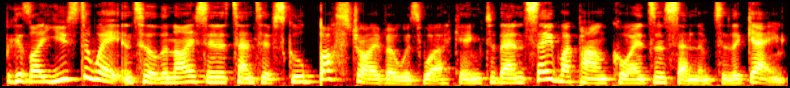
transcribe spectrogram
because I used to wait until the nice inattentive school bus driver was working to then save my pound coins and send them to the game.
